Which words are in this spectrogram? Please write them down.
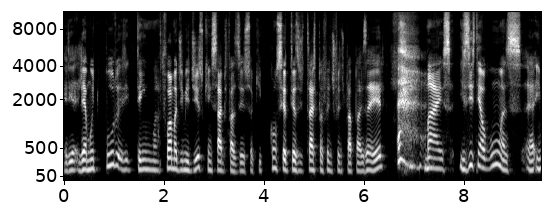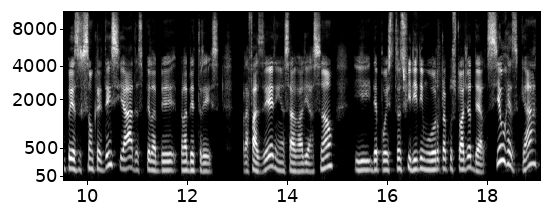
ele, ele é muito puro, ele tem uma forma de medir isso. Quem sabe fazer isso aqui, com certeza, de trás para frente, de frente para trás, é ele. Mas existem algumas é, empresas que são credenciadas pela, B, pela B3 para fazerem essa avaliação e depois transferirem o ouro para a custódia dela. Se eu resgato,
